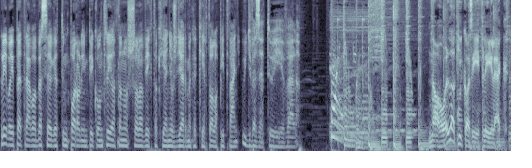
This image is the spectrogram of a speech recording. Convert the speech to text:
Lévai Petrával beszélgettünk paralimpikon triatlonossal, a Végtaghiányos Gyermekekért Alapítvány ügyvezetőjével. Na hol lakik az épp lélek?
